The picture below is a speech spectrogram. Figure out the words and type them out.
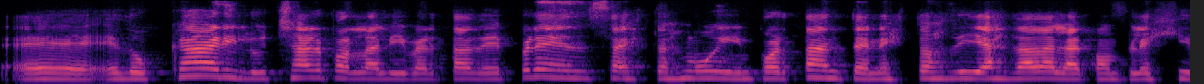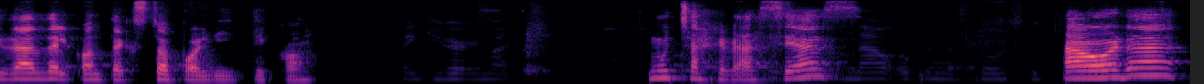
eh, educar y luchar por la libertad de prensa. Esto es muy importante en estos días, dada la complejidad del contexto político. Muchas gracias. Ahora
